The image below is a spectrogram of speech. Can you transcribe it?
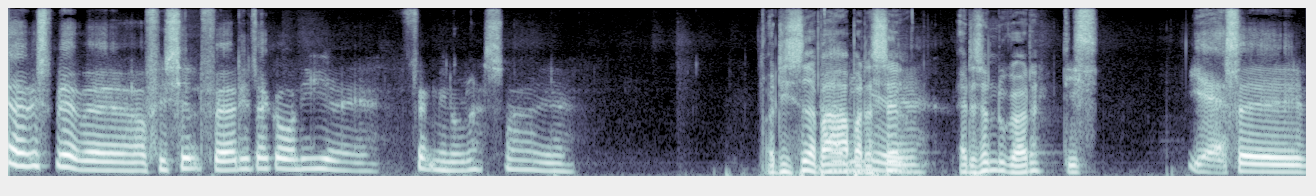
jeg er vist ved at være officielt færdig. Der går lige øh, fem minutter, så... Øh, Og de sidder bare og arbejder lige, selv. øh, Er det sådan, du gør det? De, ja, så øh,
